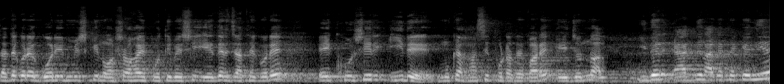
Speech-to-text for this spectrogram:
যাতে করে গরিব, মিসকিন, অসহায় প্রতিবেশী এদের যাতে করে এই খুশির ঈদে মুখে হাসি ফোটাতে পারে। এই জন্য ঈদের একদিন আগে থেকে নিয়ে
